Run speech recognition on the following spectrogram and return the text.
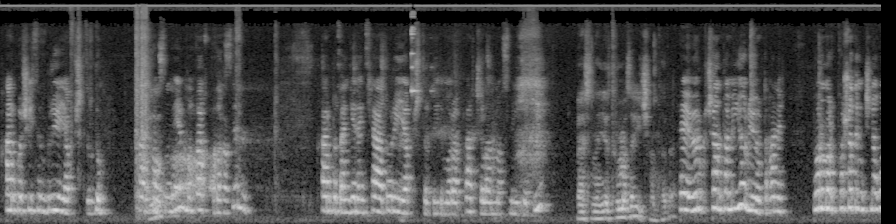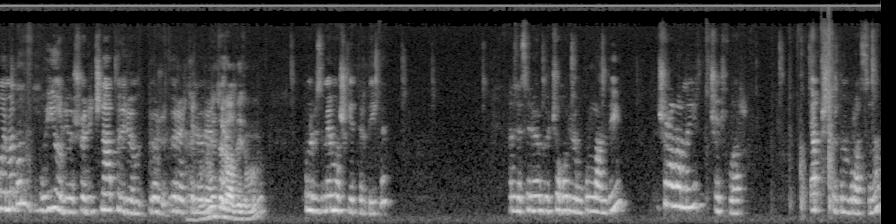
Kargo şişini buraya yapıştırdım. Kalkmasın diye ama kalktı bak sen. Kargodan gelen kağıdı oraya yapıştırdıydım oraya parçalanmasın diye. Ben sana yırtılmasa iyi çantada. He örgü çantam iyi oluyordu hani normal poşetin içine koymadan bu iyi oluyor şöyle içine atıveriyorum ör, örerken Yani bunu örerken. neden aldıydın bunu? Bunu bizim Emoş getirdiydi. Anne seni örgü çok oluyorum kullandığım. Şuralarına yırttı çocuklar. Yapıştırdım burasını.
